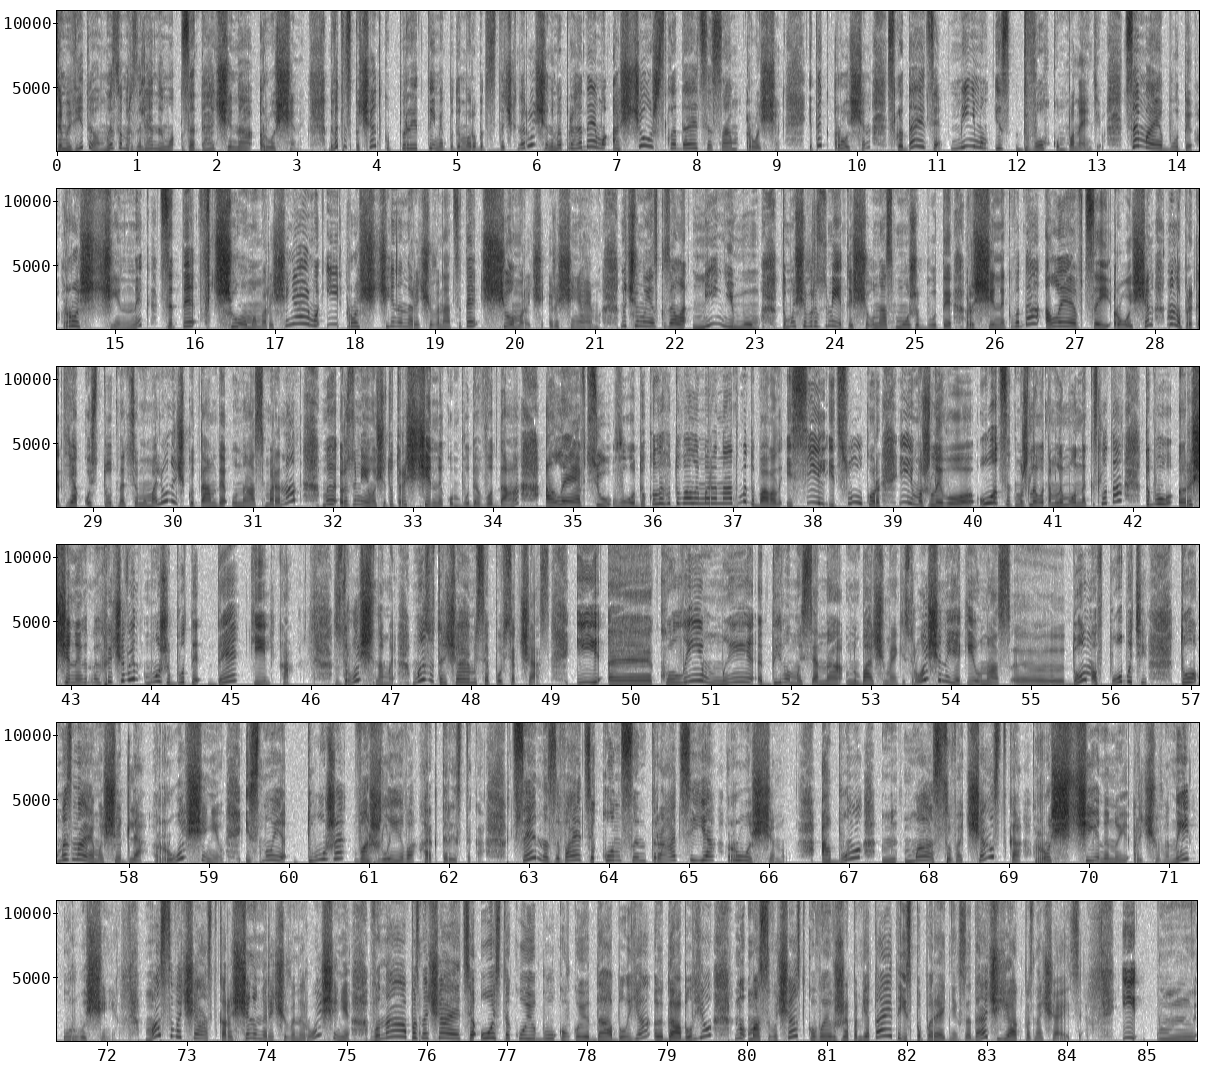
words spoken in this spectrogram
цьому відео ми з вами розглянемо задачі на розчини. Давайте спочатку, перед тим як будемо робити задачки на розчини, ми пригадаємо, а що ж складається сам розчин. І так, розчин складається мінімум із двох компонентів. Це має бути розчинник, це те, в чому ми розчиняємо, і розчинена речовина це те, що ми розчиняємо. Ну чому я сказала мінімум? Тому що ви розумієте, що у нас може бути розчинник вода, але в цей розчин, ну, наприклад, як ось тут на цьому малюночку, там, де у нас маринад, ми розуміємо, що тут розчинником буде вода, але в цю воду, коли готували маринад, ми додавали і сіль, і цукор, і, можливо, оцет, можливо, там лимонна кислота, тому розчинних речовин може бути декілька. З розчинами ми зустрічаємося повсякчас. І е, коли ми дивимося на, ну, бачимо якісь розчини, які у нас вдома, в побуті, то ми знаємо, що для розчинів існує дуже важлива характеристика. Це називається концентрація розчину або масова частка розчиненої речовини у розчині. Масова частка розчиненої речовини розчині, вона позначається ось такою буковкою W, е, W. Ну, масову частку ви вже пам'ятаєте із попередніх задач, як позначається. І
